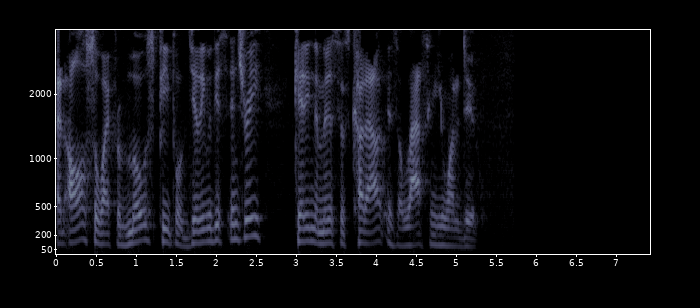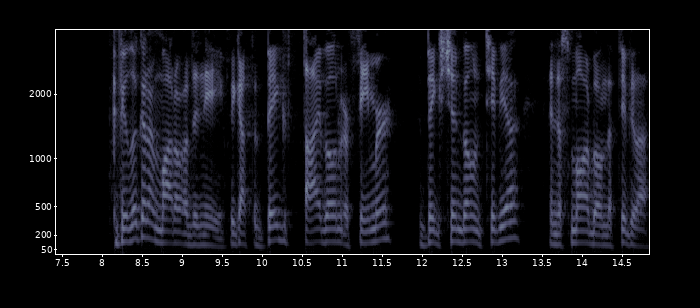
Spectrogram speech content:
And also why for most people dealing with this injury, getting the meniscus cut out is the last thing you want to do. If you look at our model of the knee, we got the big thigh bone or femur, the big shin bone, tibia, and the smaller bone, the fibula,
